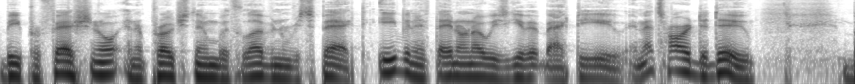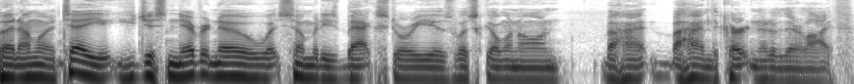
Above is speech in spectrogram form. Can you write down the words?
be professional and approach them with love and respect, even if they don't always give it back to you. And that's hard to do. But I'm going to tell you, you just never know what somebody's backstory is, what's going on behind behind the curtain of their life.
